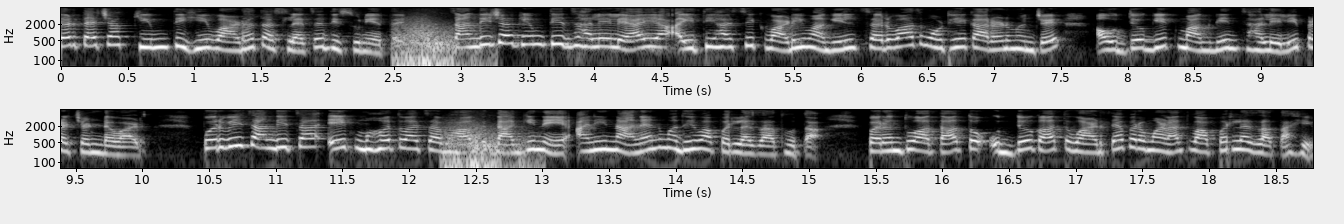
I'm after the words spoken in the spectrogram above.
तर त्याच्या किमतीही वाढत असल्याचे दिसून येत आहे चांदीच्या किमतीत झालेल्या या ऐतिहासिक वाढीमागील सर्वात मोठे कारण म्हणजे औद्योगिक मागणीत झालेली प्रचंड वाढ. पूर्वी चांदीचा एक महत्त्वाचा भाग दागिने आणि नाण्यांमध्ये वापरला जात होता परंतु आता तो उद्योगात वाढत्या प्रमाणात वापरला जात आहे.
